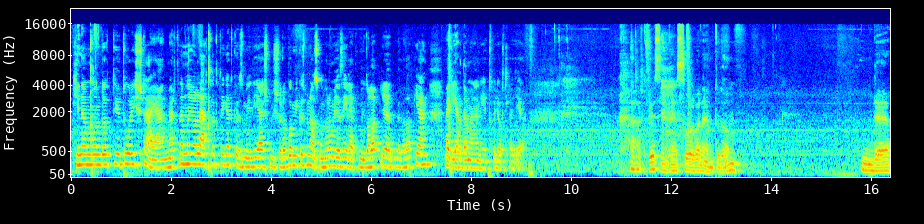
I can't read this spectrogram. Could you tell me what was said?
ki nem mondott tiltó listáján? Mert nem nagyon látlak téged közmédiás műsorokban, miközben azt gondolom, hogy az életműd alap, életműd alapján megérdemelnéd, hogy ott legyél. Hát őszintén szólva nem tudom, de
